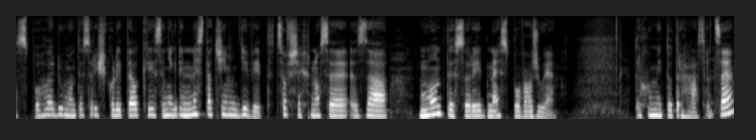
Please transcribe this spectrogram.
z pohledu Montessori školitelky se někdy nestačím divit, co všechno se za Montessori dnes považuje. Trochu mi to trhá srdce.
